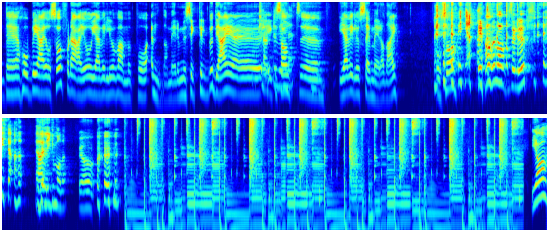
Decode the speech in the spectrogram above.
Det håper jeg også, for det er jo, jeg vil jo være med på enda mer musikktilbud. Jeg, eh, Klart du ikke vil sant? det. mm. Jeg vil jo se mer av deg også. Ja. ja, men absolutt. ja, ja, i like måte. Ja. Ja,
